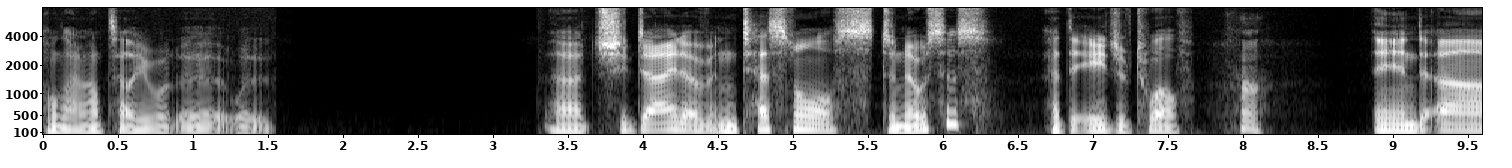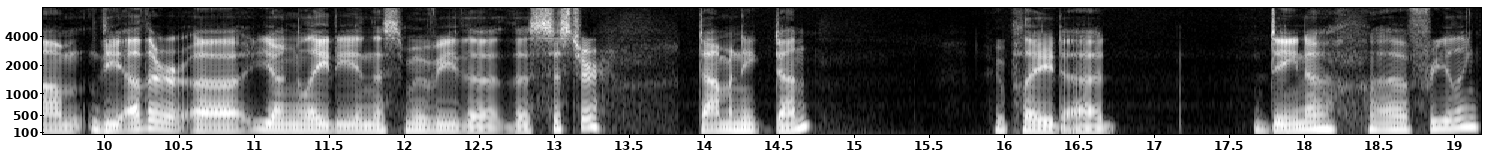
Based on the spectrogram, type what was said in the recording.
Hold on. I'll tell you what. Uh, what. it- Uh, she died of intestinal stenosis at the age of twelve. Huh. And um, the other uh, young lady in this movie, the the sister, Dominique Dunne, who played uh, Dana uh, Freeling,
